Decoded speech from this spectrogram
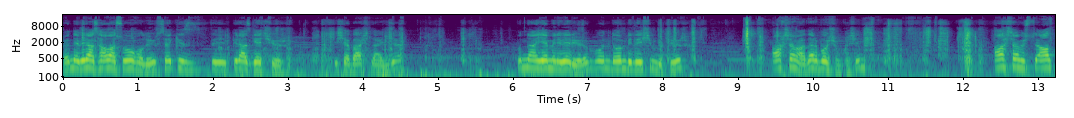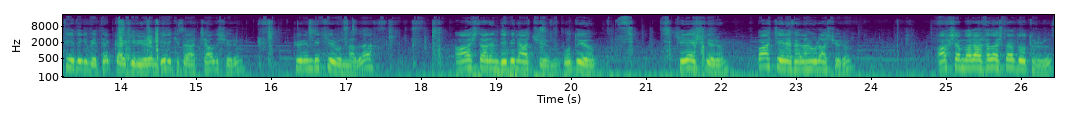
Ben de biraz hava soğuk oluyor. 8 biraz geçiyor işe başlayınca. Bundan yemini veriyorum. 10'da 11'de işim bitiyor. Akşama kadar boşum kışın. Akşamüstü 6-7 gibi tekrar giriyorum. 1-2 saat çalışıyorum. Günüm bitiyor bunlarla. Ağaçların dibini açıyorum, buduyorum. Kireçliyorum. Bahçeyle falan uğraşıyorum. Akşamlar arkadaşlar da otururuz.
